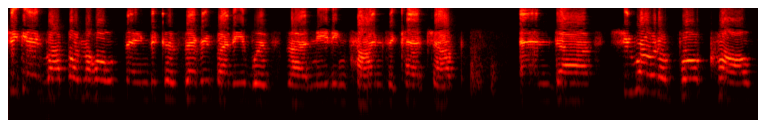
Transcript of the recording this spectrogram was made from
she gave up on the whole thing because everybody was uh, needing time to catch up. And uh, she wrote a book called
